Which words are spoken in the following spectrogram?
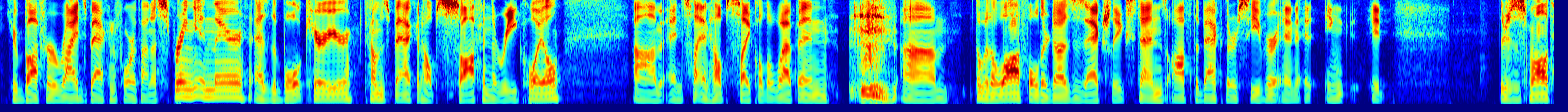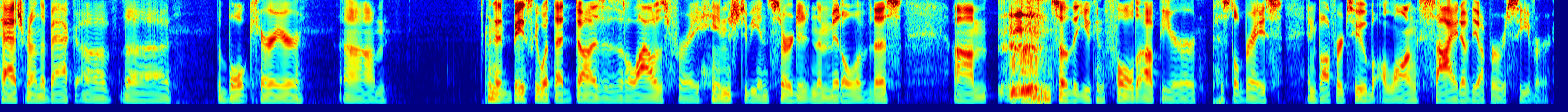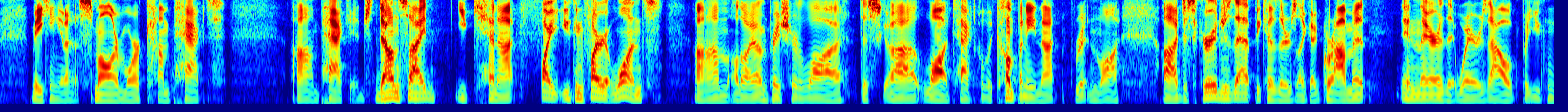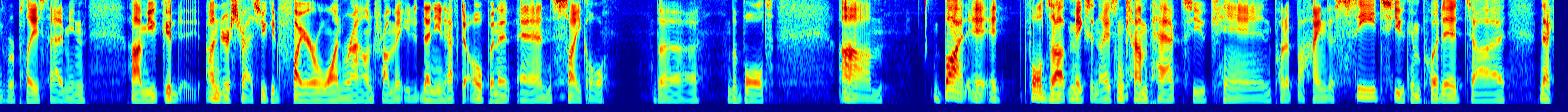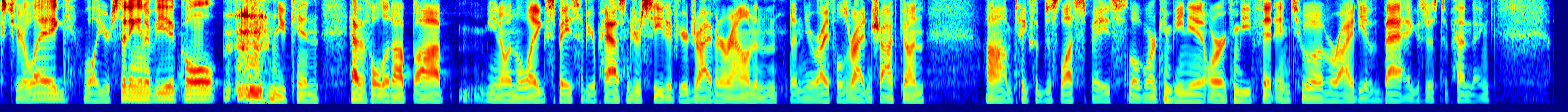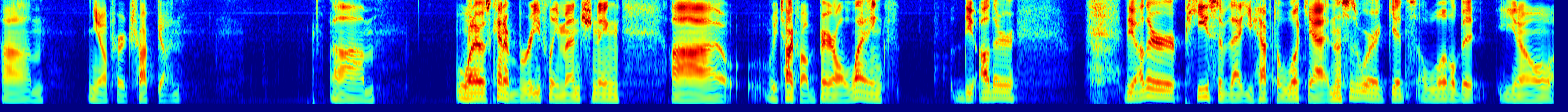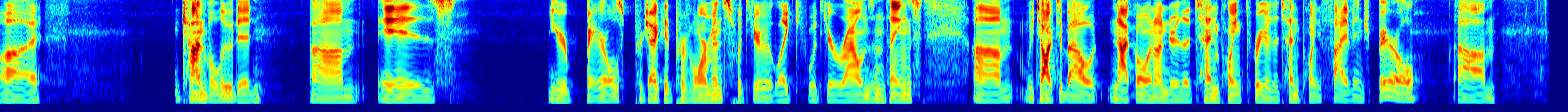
Your buffer rides back and forth on a spring in there. As the bolt carrier comes back, it helps soften the recoil um, and, and helps cycle the weapon. um, what the law folder does is actually extends off the back of the receiver, and it, it there's a small attachment on the back of the the bolt carrier. Um, and it basically what that does is it allows for a hinge to be inserted in the middle of this um, so that you can fold up your pistol brace and buffer tube alongside of the upper receiver, making it a smaller, more compact um, package. Downside, you cannot fire. You can fire it once, um, although I'm pretty sure law, uh, law tactical, the company, not written law, uh, discourages that because there's like a grommet in there that wears out, but you can replace that. I mean, um, you could under stress, you could fire one round from it. Then you'd have to open it and cycle the the bolt. Um, but it, it, folds up, makes it nice and compact. So you can put it behind a seat. You can put it uh, next to your leg while you're sitting in a vehicle. you can have it folded up, uh, you know, in the leg space of your passenger seat if you're driving around and then your rifle's riding shotgun. Um, takes up just less space, a little more convenient, or it can be fit into a variety of bags, just depending. Um, you know, for a truck gun. Um, what I was kind of briefly mentioning, uh, we talked about barrel length. The other, the other piece of that you have to look at, and this is where it gets a little bit, you know, uh, convoluted, um, is your barrel's projected performance with your like with your rounds and things. Um, we talked about not going under the 10.3 or the 10.5 inch barrel. Um,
